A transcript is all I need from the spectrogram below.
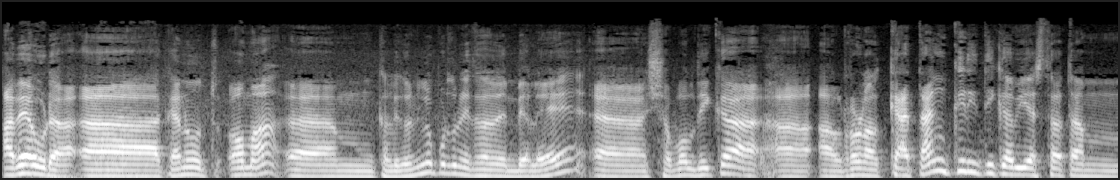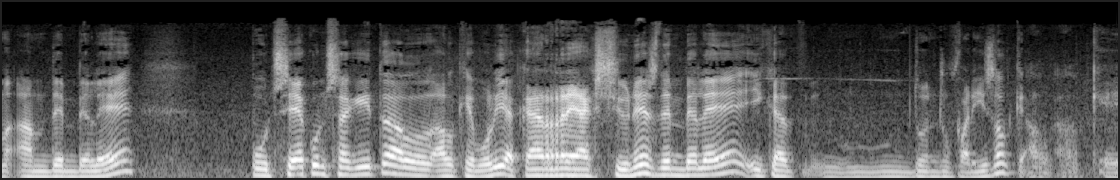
A veure, uh, Canut, home, um, que li doni l'oportunitat a Dembélé, uh, això vol dir que uh, el Ronald, que tan crític havia estat amb, amb Dembélé, potser ha aconseguit el, el que volia, que reaccionés Dembélé i que doncs oferís el, el, el que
